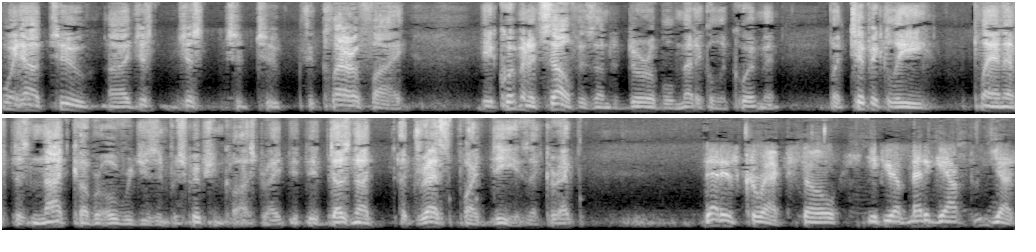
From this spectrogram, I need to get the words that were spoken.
point out too, uh, just just to, to to clarify, the equipment itself is under durable medical equipment, but typically Plan F does not cover overages and prescription cost. Right? It, it does not address Part D. Is that correct? That is correct. So if you have Medigap, yes,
